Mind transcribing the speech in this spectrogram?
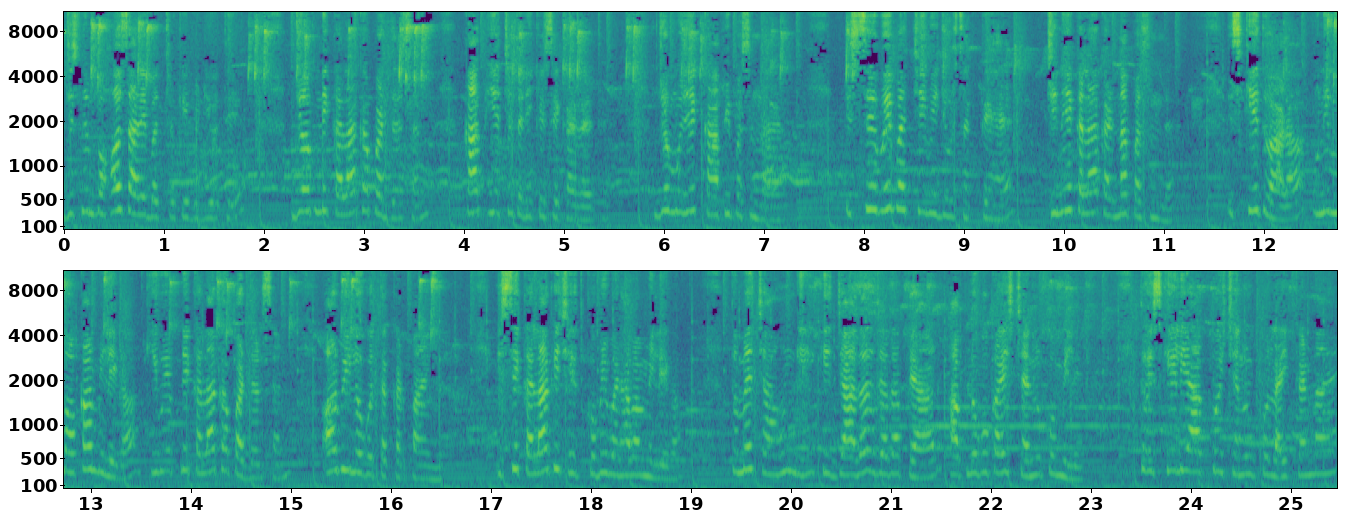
जिसमें बहुत सारे बच्चों के वीडियो थे, जो अपनी कला का प्रदर्शन काफ़ी अच्छे तरीके से कर रहे थे, जो मुझे काफ़ी पसंद आया। इससे वे बच्चे भी जुड़ सकते हैं, जिन्हें कला करना पसंद है। इसके द्वारा उन्हें मौका मिलेगा कि वे अपने कला का प्रदर्शन और भी लोगों तक कर पाएँगे। इससे कला के क्षेत्र को भी बढ़ावा मिलेगा। तो मैं चाहूँगी कि ज़्यादा से ज़्यादा प्यार आप लोगों का इस चैनल को मिले। तो इसके लिए आपको इस चैनल को लाइक करना है,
